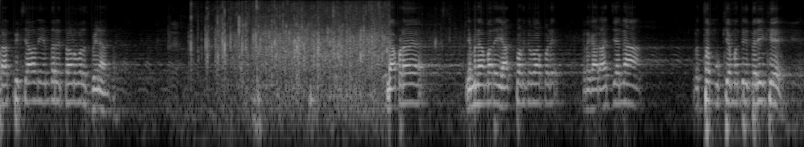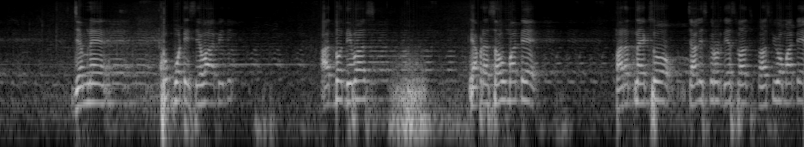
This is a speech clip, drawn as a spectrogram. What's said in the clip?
પ્રાથમિક શાળાની અંદર ત્રણ વર્ષ ભણ્યા હતા. આપણે એમને અમારે યાદ પણ કરવા પડે, કારણ કે આ રાજ્યના પ્રથમ મુખ્યમંત્રી તરીકે જેમને ખૂબ મોટી સેવા આપી હતી. આજનો દિવસ એ આપણા સૌ માટે ભારતના એકસો ચાલીસ કરોડ દેશવાસીઓ માટે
